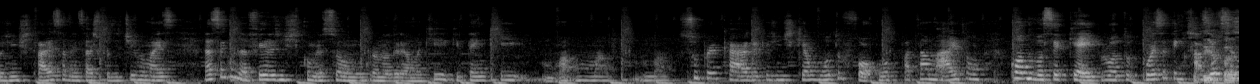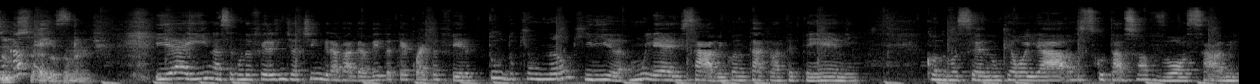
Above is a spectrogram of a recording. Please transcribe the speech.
a gente traz essa mensagem positiva, mas na segunda-feira a gente começou um cronograma aqui que tem que uma, uma, uma super carga que a gente quer um outro foco, um outro patamar. Então, quando você quer ir para outra coisa, você tem que fazer, tem que fazer o que você nunca fez. Exatamente. E aí, na segunda-feira, a gente já tinha que gravar a gaveta até quarta-feira. Tudo que eu não queria, mulheres sabem, quando tá aquela TPM, quando você não quer olhar, escutar a sua voz, sabe?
